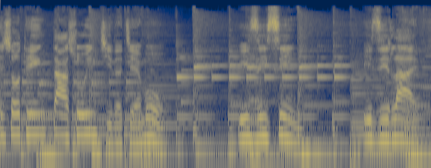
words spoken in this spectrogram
迎收听大叔英吉的节目，Easy Sing, Easy Life。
